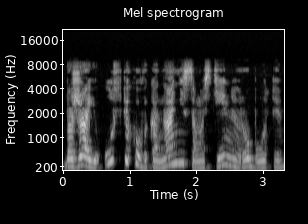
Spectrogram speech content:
Бажаю успіху в виконанні самостійної роботи.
